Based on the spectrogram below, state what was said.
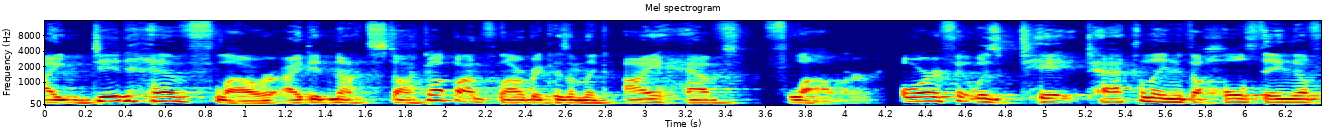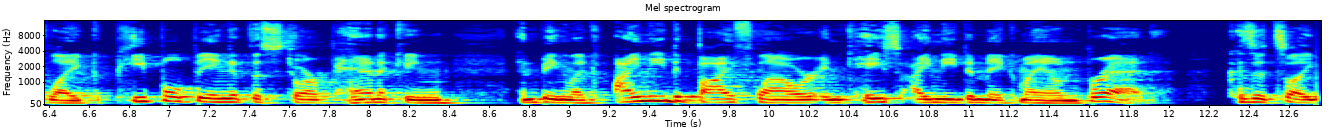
I did have flour. I did not stock up on flour because I'm like, I have flour. Or if it was ta tackling the whole thing of like people being at the store panicking and being like, I need to buy flour in case I need to make my own bread. Because it's like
